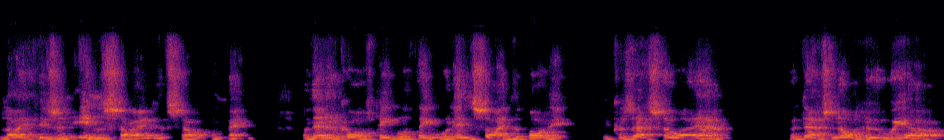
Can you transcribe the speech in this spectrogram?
Life is an inside of self event. And then, of course, people think, well, inside the body, because that's who I am but that's not who we are.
